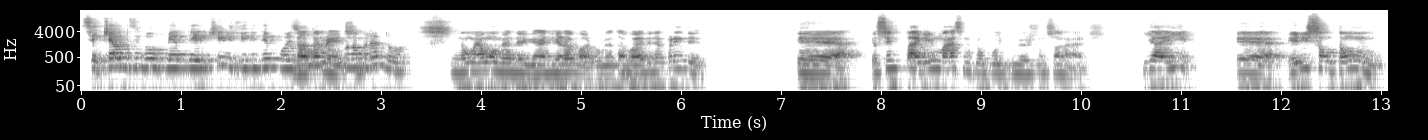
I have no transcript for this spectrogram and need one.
Você quer o desenvolvimento dele que ele vire depois Exatamente. um colaborador. não é o momento dele ganhar dinheiro agora, o momento agora é dele aprender. É, eu sempre paguei o máximo que eu pude para meus funcionários. E aí, é, eles são tão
